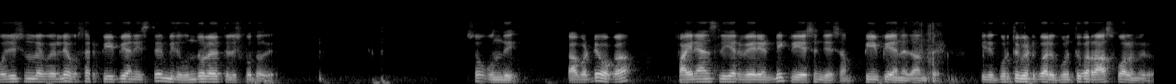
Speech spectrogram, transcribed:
పొజిషన్లోకి వెళ్ళి ఒకసారి పీపీ అని ఇస్తే మీది ఉందో లేదో తెలిసిపోతుంది. సో ఉంది. కాబట్టి ఒక ఫైనాన్షియల్ ఇయర్ వేరియంట్ని క్రియేషన్ చేసాం పీపీ అనేది అంతే ఇది గుర్తుపెట్టుకోవాలి గుర్తుగా రాసుకోవాలి మీరు.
